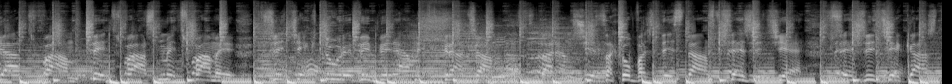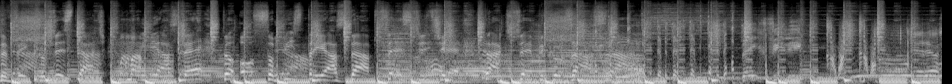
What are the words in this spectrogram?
Ja trwam, ty trwasz, my trwamy. Życie, które wybieramy wkraczam. Staram się zachować dystans, przeżyć je Przeżycie każde wykorzystać. Mam jazdę, to osobista jazda Przez życie, tak żeby go zaznać. W tej chwili. Teraz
